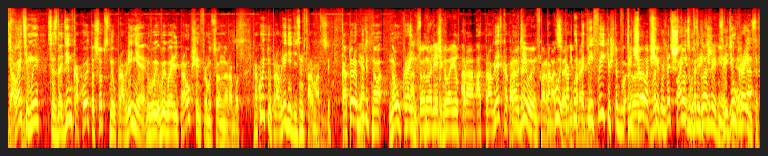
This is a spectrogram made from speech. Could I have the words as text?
Давайте мы создадим какое-то собственное управление, ну, вы, вы говорили про общую информационную работу, какое-то управление дезинформацией, которое Нет. будет на, на украинском. Антон Валерьевич говорил про отправлять какую-то, правдивую информацию, какую, а не какую-то такие фейки, чтобы Ты чё вообще? возбуждать Что панику за среди, среди украинцев.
